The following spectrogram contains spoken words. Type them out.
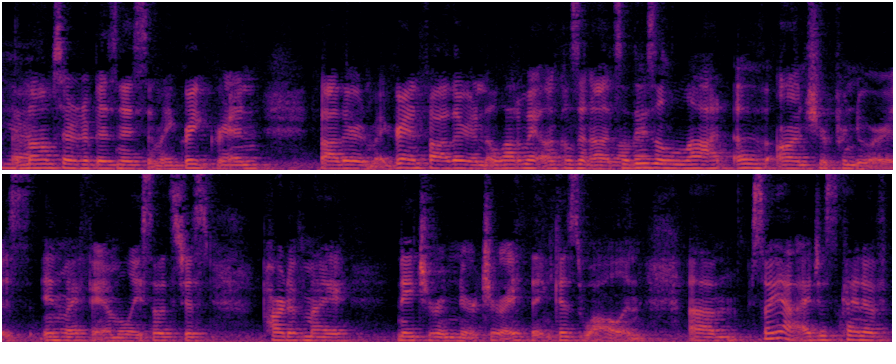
my mom started a business, and my great grandfather and my grandfather, and a lot of my uncles and aunts. So there's a lot of entrepreneurs in my family. So it's just part of my nature and nurture, I think, as well. And um, so yeah, I just kind of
